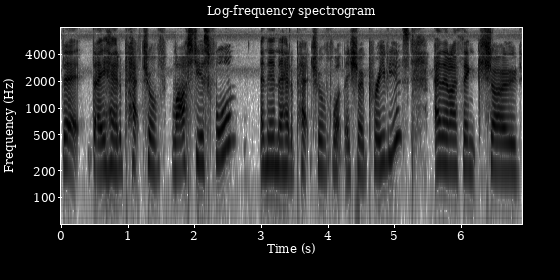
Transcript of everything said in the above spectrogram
that they had a patch of last year's form and then they had a patch of what they showed previous, and then I think showed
